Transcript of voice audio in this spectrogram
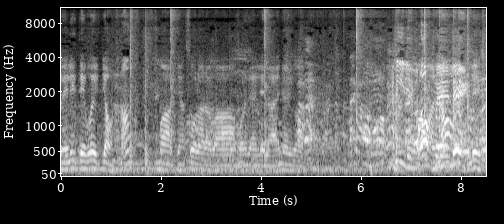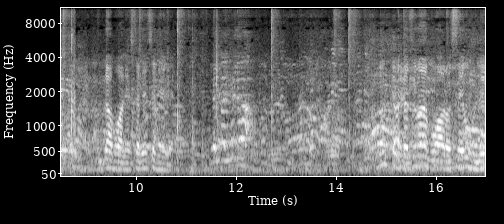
ဘယ်လေးတေဝဲပြောင်းတာနော် ဒီမှာပြန်ဆော်လာတာပါမော်ဒယ်လေလာနေတယ်ကောထိတယ်ဗောနော်ဖယ်လေးလေးဒီကဟိုကလည်းဆက်တဲ့ဆက်နေတဲ့အဲ့ဒါစမဘောတော့ဆဲဦးမလဲ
